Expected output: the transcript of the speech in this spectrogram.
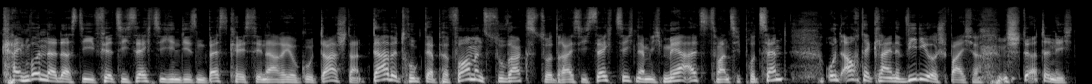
Kein Wunder, dass die 4060 in diesem Best-Case-Szenario gut dastand. Da betrug der Performance-Zuwachs Preiszuwachs zur 3060 nämlich mehr als 20 Prozent und auch der kleine Videospeicher störte nicht.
